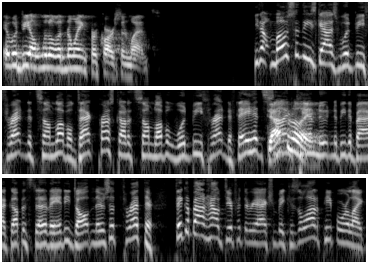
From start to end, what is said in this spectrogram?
it would be a little annoying for Carson Wentz. You know, most of these guys would be threatened at some level. Dak Prescott at some level would be threatened. If they had signed Definitely. Cam Newton to be the backup instead of Andy Dalton, there's a threat there. Think about how different the reaction would be because a lot of people were like,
